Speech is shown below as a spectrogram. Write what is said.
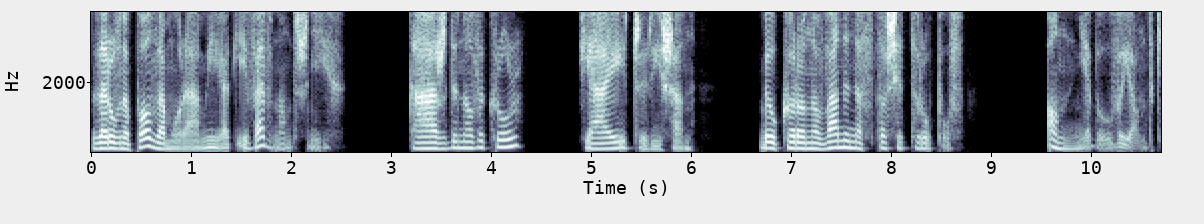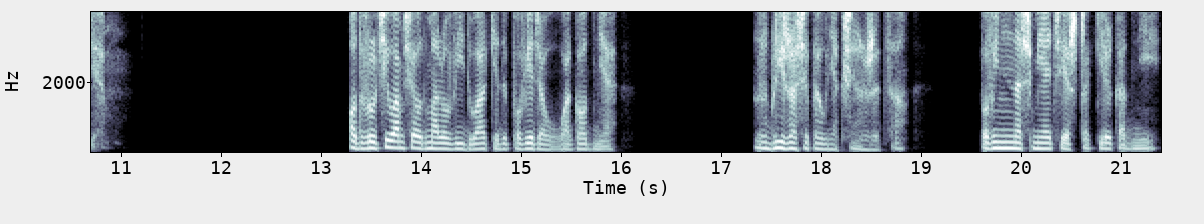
zarówno poza murami, jak i wewnątrz nich. Każdy nowy król, Kiai czy Rishan, był koronowany na stosie trupów. On nie był wyjątkiem. Odwróciłam się od malowidła, kiedy powiedział łagodnie: Zbliża się pełnia księżyca. Powinnaś mieć jeszcze kilka dni,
